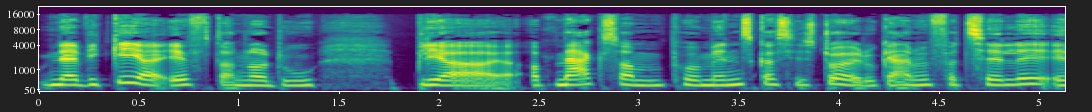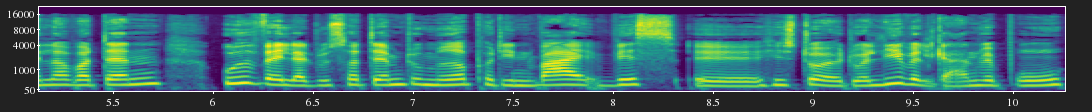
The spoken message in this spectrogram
navigerer efter, når du bliver opmærksom på menneskers historie, du gerne vil fortælle, eller hvordan udvælger du så dem, du møder på din vej, hvis øh, historie du alligevel gerne vil bruge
